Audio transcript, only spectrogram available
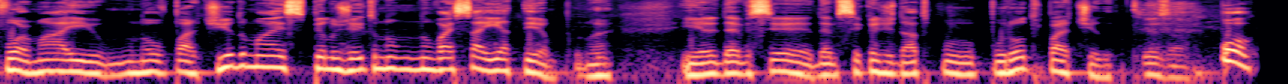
formar aí um novo partido, mas pelo jeito não, não vai sair a tempo, né? E ele deve ser, deve ser candidato por, por outro partido. Exato. Pô,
